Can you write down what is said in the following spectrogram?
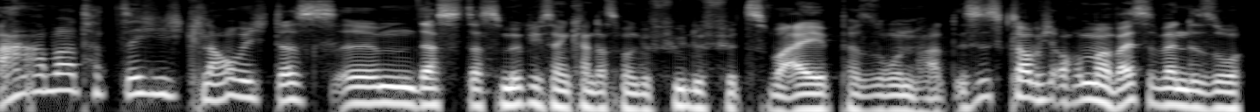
aber tatsächlich glaube ich, dass ähm, dass das möglich sein kann, dass man Gefühle für zwei Personen hat. Es ist, glaube ich, auch immer, weißt du, wenn du so,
